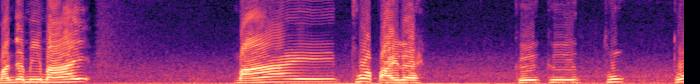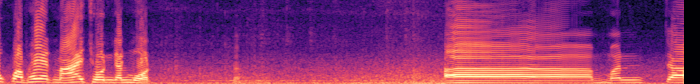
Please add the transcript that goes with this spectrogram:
มันจะมีไม้ ไม้ทั่วไปเลย คือคือทุกทุกประเภทไม้ชนกันหมดครับอ่ามันจะ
